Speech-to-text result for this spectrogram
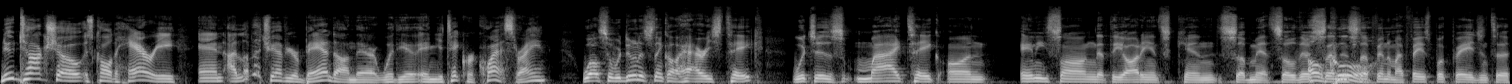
New talk show is called Harry, and I love that you have your band on there with you, and you take requests, right? Well, so we're doing this thing called Harry's Take, which is my take on any song that the audience can submit. So they're Oh, sending cool. stuff into my Facebook page and to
